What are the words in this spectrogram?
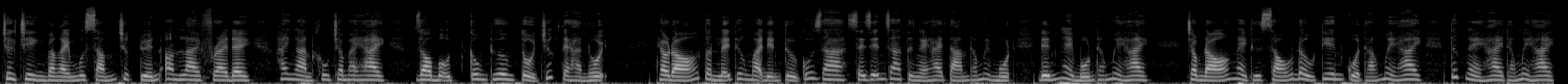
chương trình và ngày mua sắm trực tuyến Online Friday 2022 do Bộ Công Thương tổ chức tại Hà Nội. Theo đó, tuần lễ thương mại điện tử quốc gia sẽ diễn ra từ ngày 28 tháng 11 đến ngày 4 tháng 12. Trong đó, ngày thứ sáu đầu tiên của tháng 12, tức ngày 2 tháng 12,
